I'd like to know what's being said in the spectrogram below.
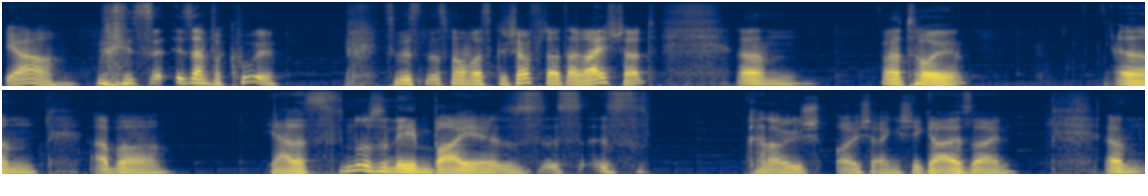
ja, es ist einfach cool. Zu wissen, dass man was geschafft hat, erreicht hat. Ähm, war toll. Ähm, aber ja, das ist nur so nebenbei. Es, es, es kann euch, euch eigentlich egal sein. Ähm,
